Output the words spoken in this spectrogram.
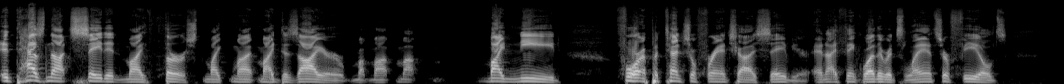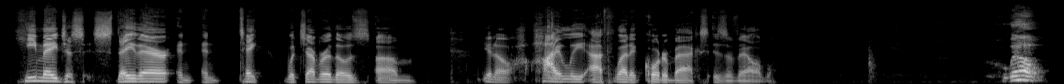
it has not sated my thirst, my my my desire, my my my need for a potential franchise savior. And I think whether it's Lance or Fields, he may just stay there and and take whichever of those um, you know highly athletic quarterbacks is available. Well,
